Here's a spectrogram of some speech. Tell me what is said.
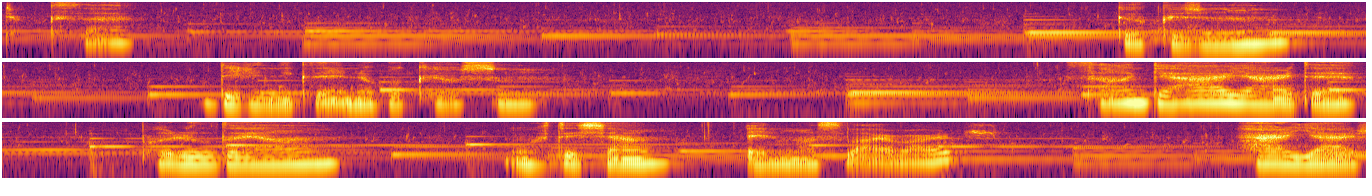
Çok güzel. Gökyüzünün derinliklerine bakıyorsun. Sanki her yerde parıldayan muhteşem elmaslar var. Her yer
